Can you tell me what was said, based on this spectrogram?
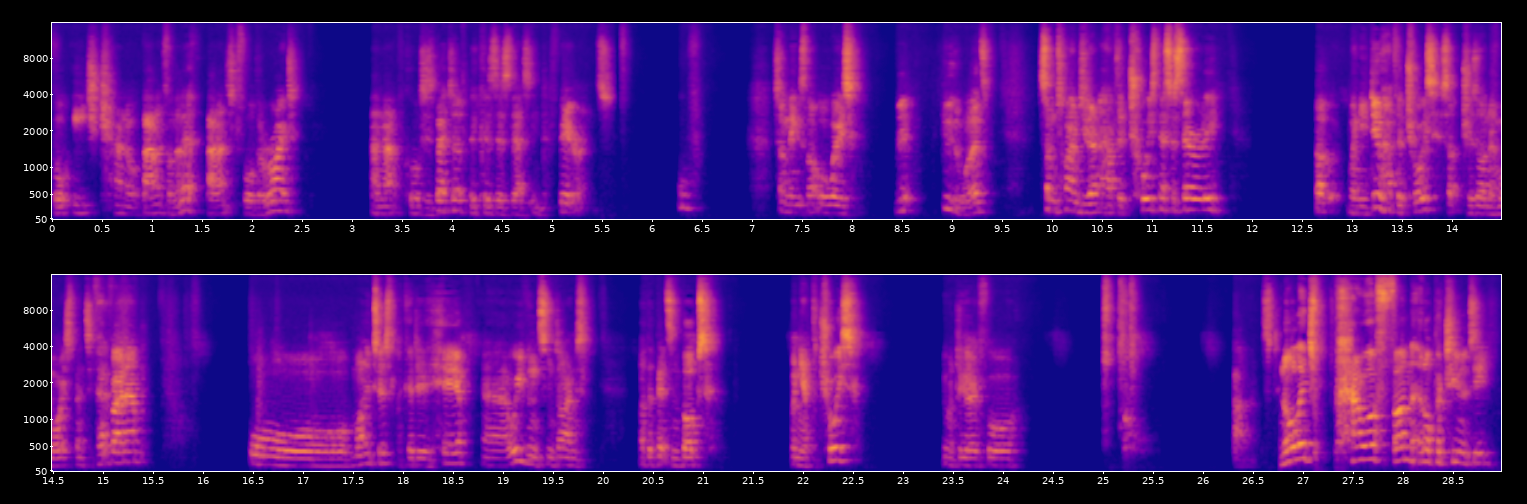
for each channel. Balanced on the left, balanced for the right. And that of course is better because there's less interference. Oof. Something's not always do the words. Sometimes you don't have the choice necessarily, but when you do have the choice, such as on a more expensive headphone amp, or monitors like I do here, uh, or even sometimes other bits and bobs, when you have the choice, you want to go for balanced. Knowledge, power, fun, and opportunity.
